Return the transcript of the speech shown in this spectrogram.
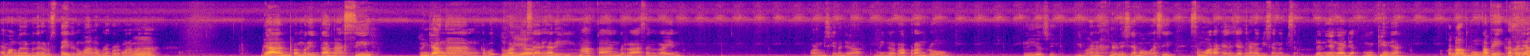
emang bener-bener harus stay di rumah nggak boleh keluar ke mana-mana Hmm. dan pemerintah ngasih tunjangan kebutuhan Iya. biasa sehari-hari makan beras dan lain orang miskin aja meninggal kelaparan bro iya sih. Gimana Indonesia mau ngasih semua rakyat sejahtera? Nggak bisa nggak bisa. Dananya nggak ada. Mungkin ya. Kenabu. tapi katanya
